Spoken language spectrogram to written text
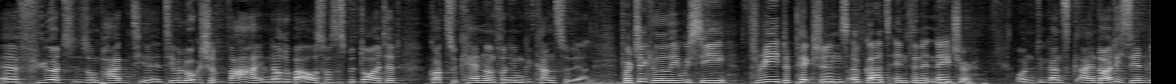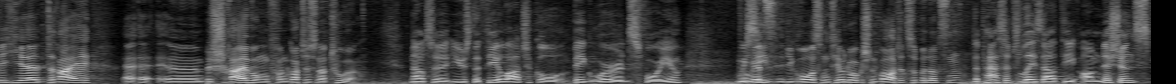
äh, führt so ein paar the theologische Wahrheiten darüber aus, was es bedeutet, Gott zu kennen und von ihm gekannt zu werden. Particularly, we see three depictions of God's infinite nature. Und ganz eindeutig sehen wir hier drei äh, äh, äh, Beschreibungen von Gottes Natur. Now, to use the theological big words for you, we Um jetzt die großen theologischen Worte zu benutzen. the passage lays out the omniscience,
